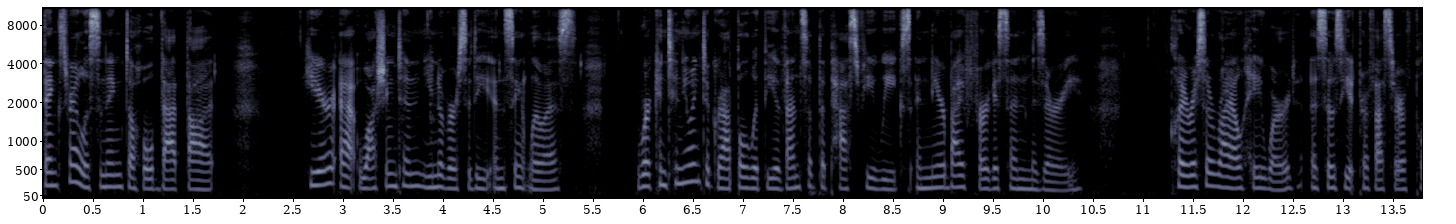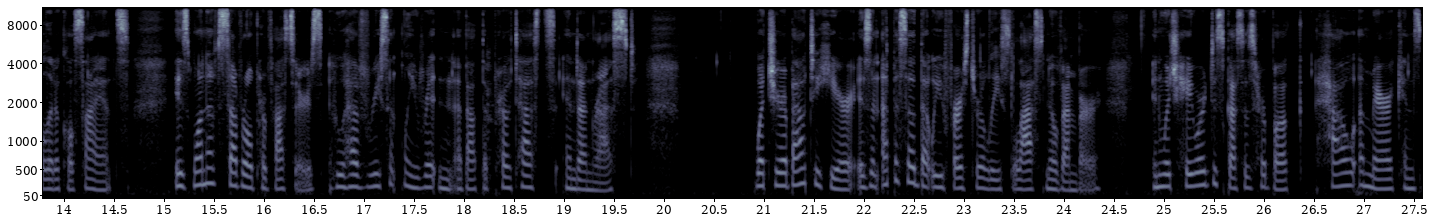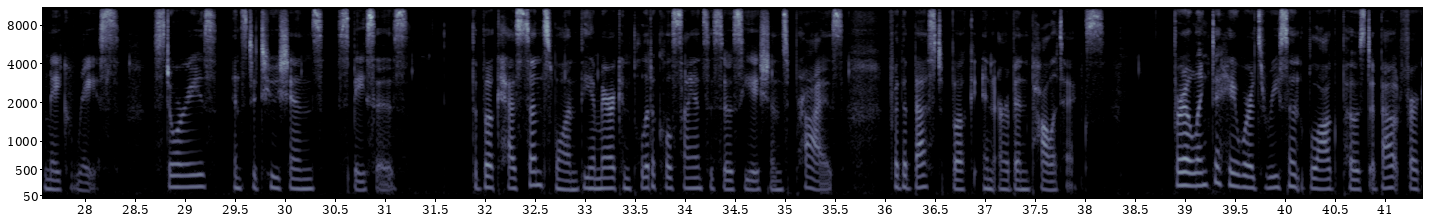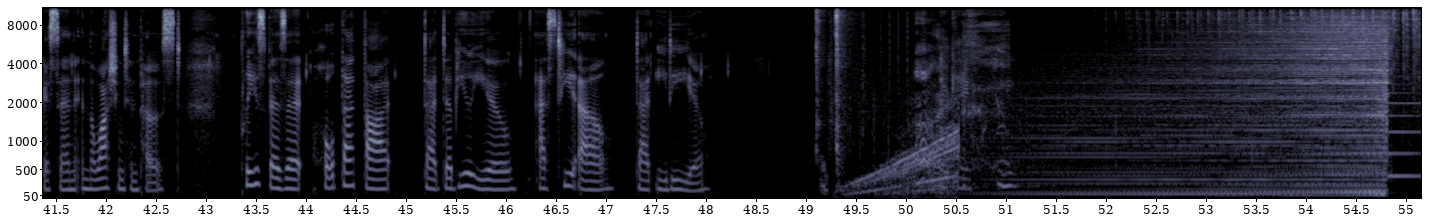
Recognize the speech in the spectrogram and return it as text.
Thanks for listening to Hold That Thought. Here at Washington University in St. Louis, we're continuing to grapple with the events of the past few weeks in nearby Ferguson, Missouri. Clarissa Rile Hayward, Associate Professor of Political Science, is one of several professors who have recently written about the protests and unrest. What you're about to hear is an episode that we first released last November, in which Hayward discusses her book, How Americans Make Race Stories, Institutions, Spaces. The book has since won the American Political Science Association's prize for the best book in urban politics. For a link to Hayward's recent blog post about Ferguson in the Washington Post, please visit holdthatthought.wustl.edu. Oh, okay.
